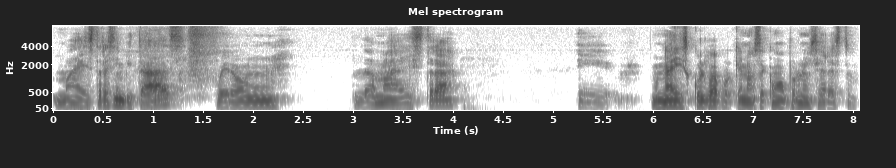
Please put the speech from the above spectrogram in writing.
maestras invitadas fueron la maestra. Eh, una disculpa porque no sé cómo pronunciar esto.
